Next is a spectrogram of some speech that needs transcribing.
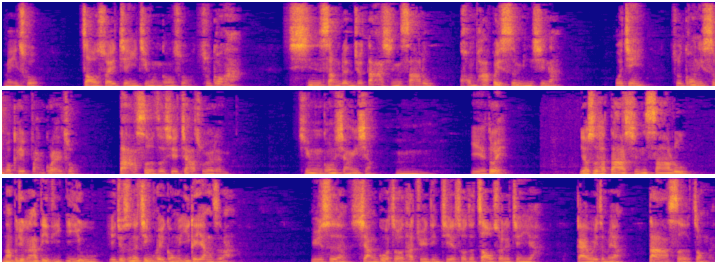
没错，赵衰建议晋文公说：“主公啊，新上任就大行杀戮，恐怕会失民心啊。我建议主公，你是否可以反过来做，大赦这些家族的人？”晋文公想一想，嗯，也对。要是他大行杀戮，那不就跟他弟弟夷吾，也就是那晋惠公一个样子吗？于是啊，想过之后，他决定接受这赵衰的建议啊，改为怎么样大赦众人。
